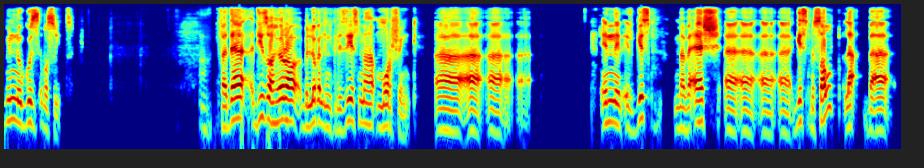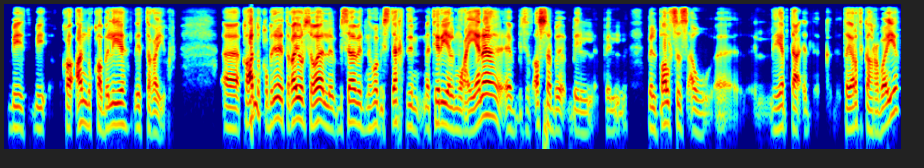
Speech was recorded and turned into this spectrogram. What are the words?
منه جزء بسيط. فده دي ظاهرة باللغة الإنجليزية اسمها morphing إن الجسم ما بقاش جسم صلب لأ بقى بي بي عنده قابلية للتغير. عنده قابلية للتغير سواء بسبب إن هو بيستخدم material معينة بتتأثر بال بال pulses أو اللي هي بتاع التيارات الكهربائية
